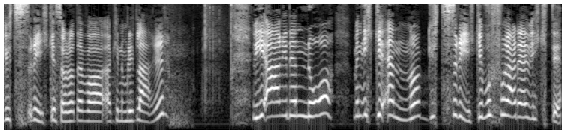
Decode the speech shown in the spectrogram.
Guds rike. Så du at jeg, var, jeg kunne blitt lærer? Vi er i det nå, men ikke ennå Guds rike. Hvorfor er det viktig?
